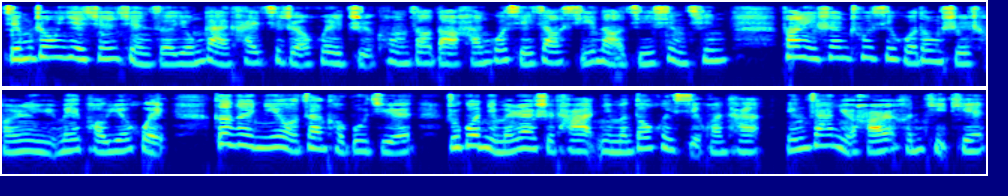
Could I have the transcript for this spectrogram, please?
节目中，叶轩选择勇敢开记者会，指控遭到韩国邪教洗脑及性侵。方力申出席活动时承认与 Maple 约会，更对女友赞口不绝。如果你们认识他，你们都会喜欢他。邻家女孩很体贴，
